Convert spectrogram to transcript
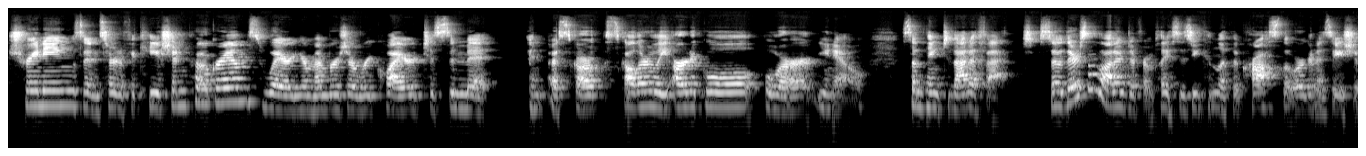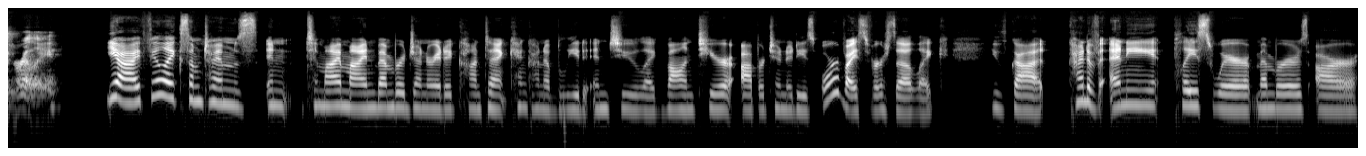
trainings and certification programs where your members are required to submit an, a scholarly article or, you know, something to that effect. So there's a lot of different places you can look across the organization, really. Yeah, I feel like sometimes in to my mind member generated content can kind of bleed into like volunteer opportunities or vice versa. Like you've got kind of any place where members are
